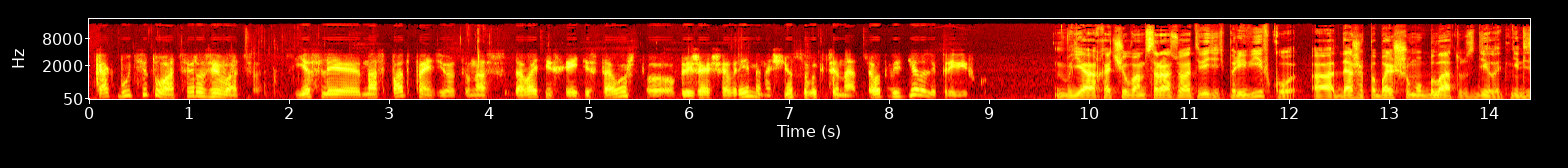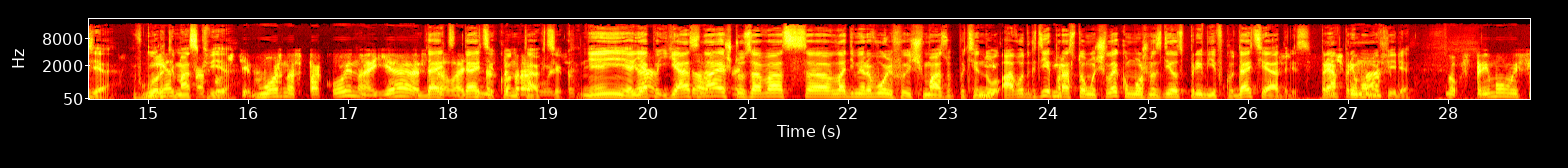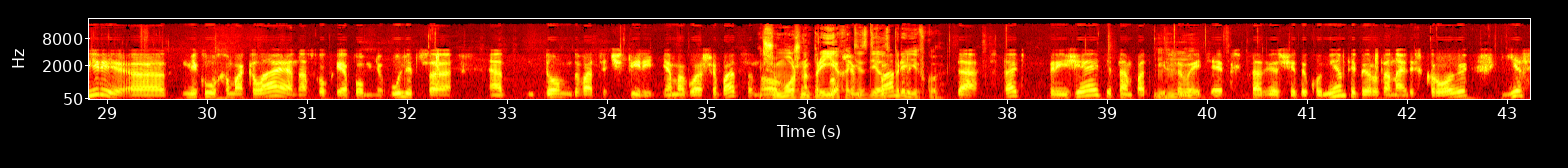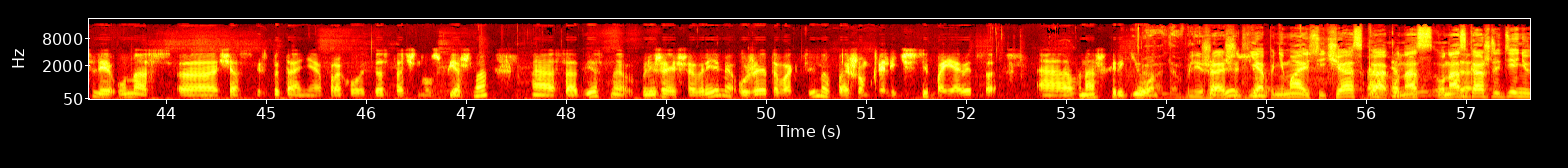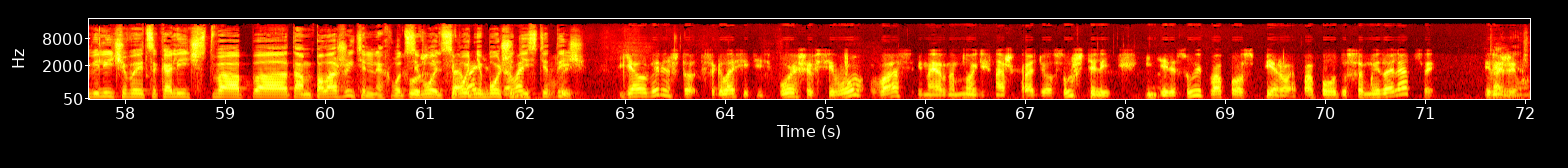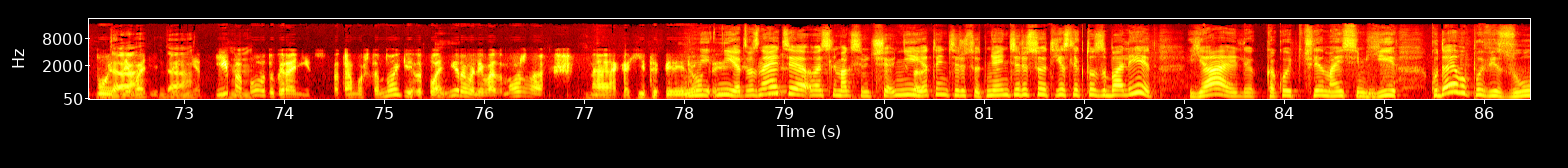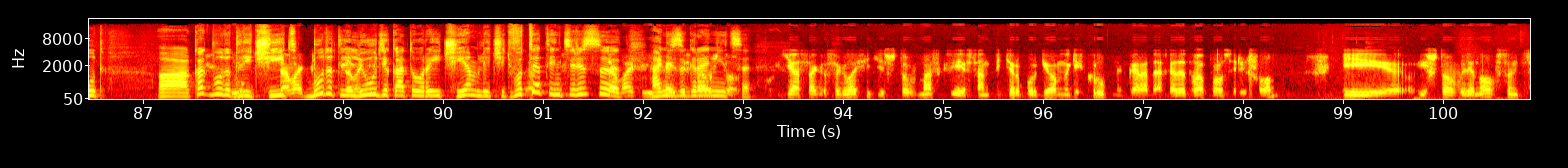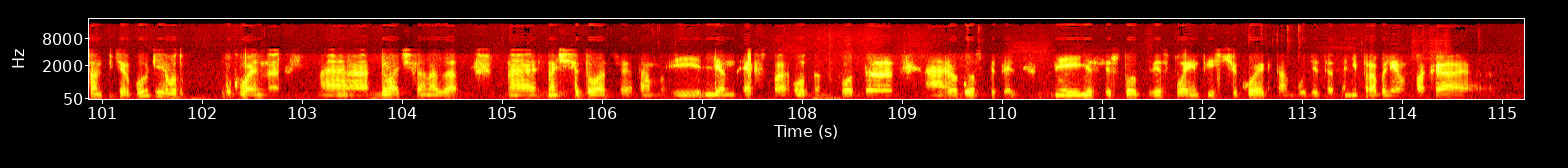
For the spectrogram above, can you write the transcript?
Как будет ситуация развиваться? Если на спад пойдет, у нас давайте исходить из того, что в ближайшее время начнется вакцинация. Вот вы сделали прививку? Я хочу вам сразу ответить, прививку а, даже по большому блату сделать нельзя в городе Нет, Москве. Можно спокойно. Я дайте, дайте контактик. Не, не, я, я, я знаю, что за вас а, Владимир Вольфович Мазу потянул. Нет, а вот где нет. простому человеку можно сделать прививку? Дайте адрес. Прямо Значит, в прямом нас, эфире. Ну, в прямом эфире э, Миклуха Маклая, насколько я помню, улица э, дом 24. Я могу ошибаться, но... Что, можно приехать общем, и сделать прививку? Да, стать приезжаете, там подписываете угу. соответствующие документы, берут анализ крови. Если у нас э, сейчас испытания проходят достаточно успешно, э, соответственно, в ближайшее время уже эта вакцина в большом количестве появится э, в наших регионах. Да, в ближайшее, я понимаю, сейчас как? у нас, у нас да. каждый день увеличивается количество а, там положительных. Вот Слушайте, сегодня, сегодня давайте, больше давайте 10 тысяч я уверен, что, согласитесь, больше всего вас и, наверное, многих наших радиослушателей интересует вопрос, первое, по поводу самоизоляции режима, Конечно. будет да, ли вводиться да. или нет, и угу. по поводу границ, потому что многие запланировали, возможно, э, какие-то перелеты. Нет, вы знаете, Василий Максимович, не да. это интересует. Меня интересует, если кто заболеет, я или какой-то член моей семьи, куда его повезут, а, как будут ну, лечить? Давайте, Будут ли давайте, люди, которые чем лечить? Вот да. это интересует, давайте, а не за границей. Я согласитесь, что в Москве, в Санкт-Петербурге, во многих крупных городах этот вопрос решен. И, и что в Ленов, в Санкт-Петербурге, вот буквально э, два часа назад, э, значит, ситуация там, и Лен Экспо отдан под э, госпиталь. И если что, две с половиной тысячи коек там будет, это не проблема. Пока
